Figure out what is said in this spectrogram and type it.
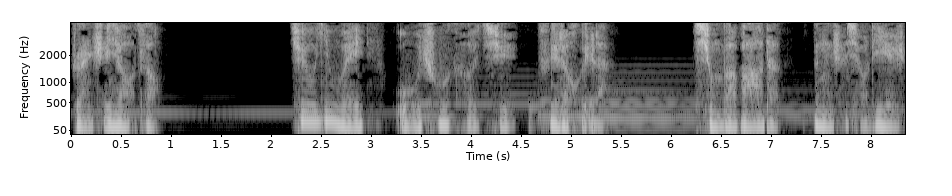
转身要走，却又因为无处可去，退了回来，凶巴巴的瞪着小猎人。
